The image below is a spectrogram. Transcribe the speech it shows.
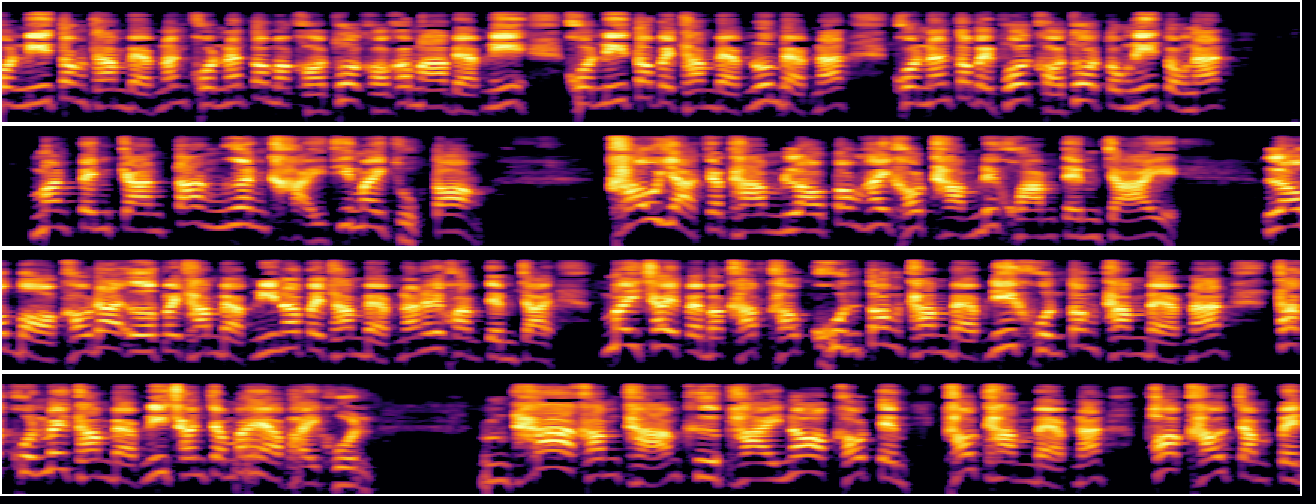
คนนี้ต้องทำแบบนั้นคนนั้นต้องมาขอโทษขอเข้ามาแบบนี้ คนนี้ต้องไปทำแบบนู้นแบบนั้น คนนั้นต้องไปโพสต์ขอโทษตรงนี้ตรงนั้น มันเป็นการตั้งเงื่อนไขที่ไม่ถูกต้อง เขาอยากจะทำเราต้องให้เขาทำด้วยความเต็มใจ เราบอกเขาได้เออไปทำแบบนี้นะไปทำแบบนั้นด้วยความเต็มใจ ไม่ใช่ไปบังคับเขาคุณต้องทำแบบนี้คุณต้องทำแบบนั้น ถ้าคุณไม่ทำแบบนี้ฉันจะไม่ให้อภัยคุณ ถ้าคำถามคือภายนอกเขาเต็มเขาทำแบบนั้น เพราะเขาจำเป็น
